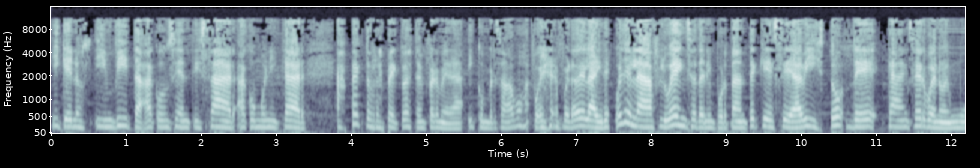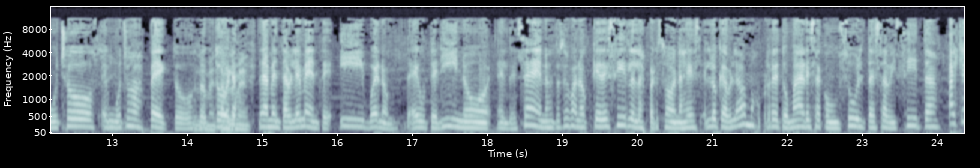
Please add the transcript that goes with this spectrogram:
y que nos invita a concientizar, a comunicar aspectos respecto a esta enfermedad y conversábamos fuera, fuera del aire. Oye, la afluencia tan importante que se ha visto de cáncer, bueno, en muchos, en muchos aspectos, doctora, Lamentablemente. lamentablemente. Y bueno, uterino, el de senos. Entonces, bueno, ¿qué decirle a las personas? Es lo que hablábamos, retomar esa consulta, esa visita. Hay que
